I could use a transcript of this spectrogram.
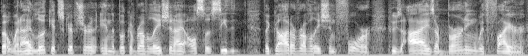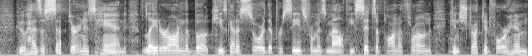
But when I look at scripture in the book of Revelation, I also see the, the God of Revelation 4, whose eyes are burning with fire, who has a scepter in his hand. Later on in the book, he's got a sword that proceeds from his mouth. He sits upon a throne constructed for him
